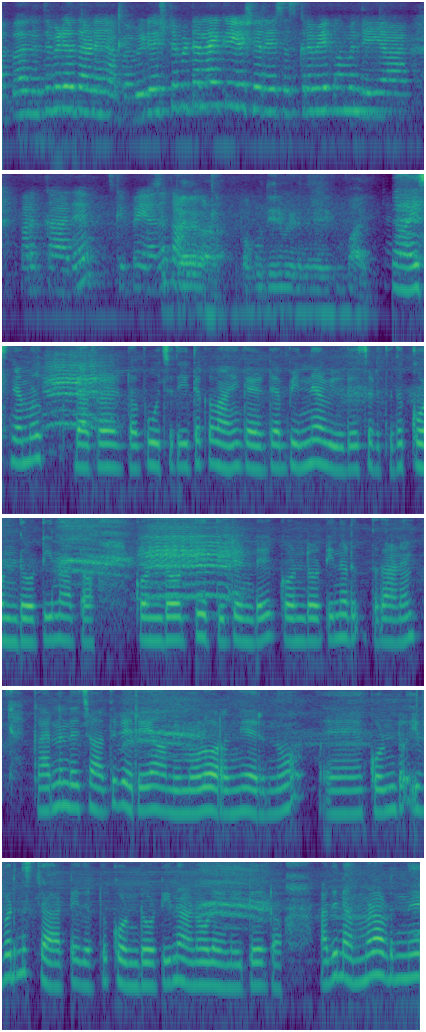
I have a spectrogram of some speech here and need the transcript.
അപ്പൊ ഇന്നത്തെ വീഡിയോ ഇതാണ്. അപ്പൊ വീഡിയോ ഇഷ്ടപ്പെട്ട ലൈക്ക് ചെയ്യുക ഷെയർ ചെയ്യുക സബ്സ്ക്രൈബ് ചെയ്യുക കമന്റ് ചെയ്യുക. മറക്കാതെ സ്കിപ്പ് ചെയ്യാതെ ഗായ്സ് നമ്മൾ ഇതാക്കുക കേട്ടോ. പൂച്ചത്തീറ്റൊക്കെ വാങ്ങി കഴിഞ്ഞിട്ട് ഞാൻ പിന്നെ ആ വീഡിയോസ് എടുത്തത് കൊണ്ടോട്ടി എന്നാട്ടോ കൊണ്ടോട്ടി എത്തിയിട്ടുണ്ട്. കൊണ്ടോട്ടി എന്ന് എടുത്തതാണ്. കാരണം എന്താ വെച്ചാൽ അത് വരെ അമ്മിമോൾ ഉറങ്ങിയായിരുന്നു. കൊണ്ടോ ഇവിടുന്ന് സ്റ്റാർട്ട് ചെയ്തിട്ട് കൊണ്ടോട്ടി എന്നാണ് അവൾ എണീറ്റ് കേട്ടോ. അത് നമ്മൾ അവിടുന്ന്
